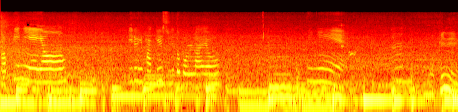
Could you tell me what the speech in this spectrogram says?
머핀이에요. 이름이 바뀔지도 몰라요. 머핀이. 뭐 비니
